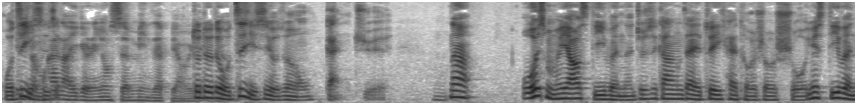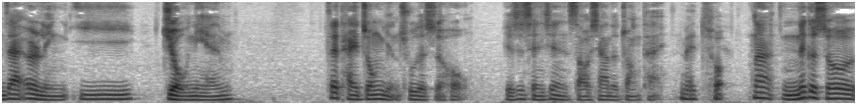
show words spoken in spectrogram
我自己是看到一个人用生命在表演。对对对，我自己是有这种感觉。那我为什么会邀 Steven 呢？就是刚刚在最一开头的时候说，因为 Steven 在二零一九年在台中演出的时候，也是呈现烧瞎的状态。没错。那你那个时候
